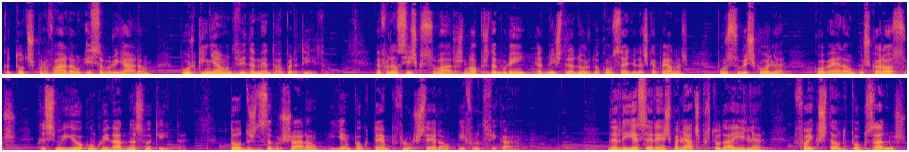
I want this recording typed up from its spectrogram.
que todos provaram e saborearam, por quinhão devidamente repartido. A Francisco Soares Lopes de Amorim, administrador do Conselho das Capelas, por sua escolha, couberam os caroços, que semeou com cuidado na sua quinta. Todos desabrocharam e em pouco tempo floresceram e frutificaram. Dali a serem espalhados por toda a ilha, foi questão de poucos anos,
